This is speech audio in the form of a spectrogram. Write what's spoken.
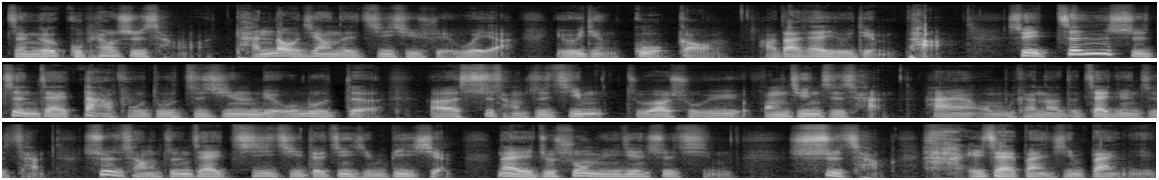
整个股票市场啊，盘到这样的基期水位啊，有一点过高，好，大家有点怕。所以，真实正在大幅度资金流入的呃市场资金，主要属于黄金资产和我们看到的债券资产。市场正在积极的进行避险，那也就说明一件事情：市场还在半信半疑，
